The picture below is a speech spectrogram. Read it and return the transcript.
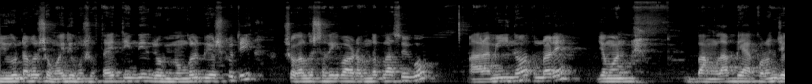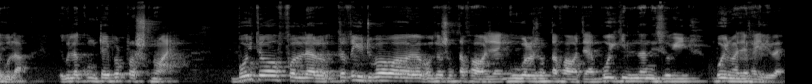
দুই ঘণ্টা করে সময় দিব, সপ্তাহে তিন দিন, রবি, মঙ্গল, বৃহস্পতি, সকাল দশটা থেকে বারোটা পর্যন্ত ক্লাস হইব। আর আমি ন তোমরা যেমন বাংলা, ব্যাকরণ যেগুলা, এগুলো কোন টাইপের প্রশ্ন হয় বই তো পড়লে আর তো ইউটিউবে সপ্তাহ পাওয়া যায় গুগলের সপ্তাহ পাওয়া যায়, বই কিনা নিছো কি বইয়ের মাঝে ফাইলি ভাই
